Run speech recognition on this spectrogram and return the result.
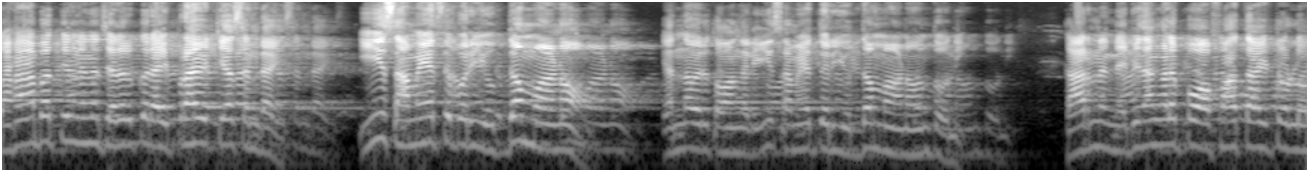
സഹാബത്തിൽ നിന്ന് ചിലർക്ക് ഒരു അഭിപ്രായ വ്യത്യാസം ഉണ്ടായി ഈ സമയത്ത് ഒരു യുദ്ധം വേണോ എന്ന ഒരു തോന്നൽ ഈ സമയത്ത് ഒരു യുദ്ധം വേണോ എന്ന് തോന്നി. കാരണം നബി തങ്ങളിപ്പോ ഒഫാത്തായിട്ടുള്ളൂ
